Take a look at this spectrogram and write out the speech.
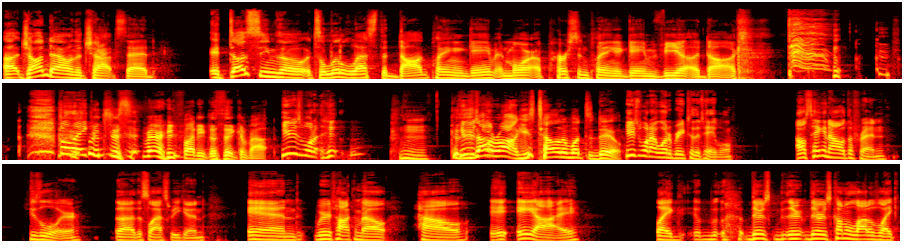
Uh, John Dow in the chat said, "It does seem though it's a little less the dog playing a game and more a person playing a game via a dog." But like, Which is very funny to think about. here's what. he- hmm. Because he's not what- wrong. He's telling him what to do. here's what I want to bring to the table. I was hanging out with a friend. She's a lawyer. Uh, this last weekend, and we were talking about how A- AI, like, there's there, there's come a lot of like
